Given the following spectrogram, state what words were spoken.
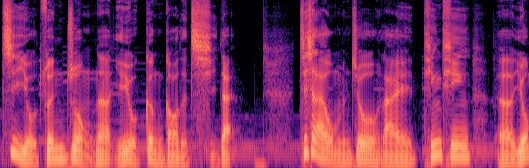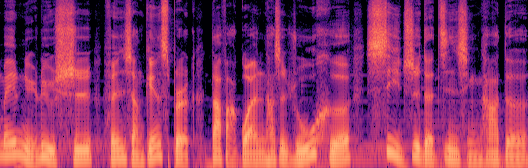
既有尊重，那也有更高的期待。接下来我们就来听听，呃，由美女律师分享 Ginsburg 大法官他是如何细致的进行他的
